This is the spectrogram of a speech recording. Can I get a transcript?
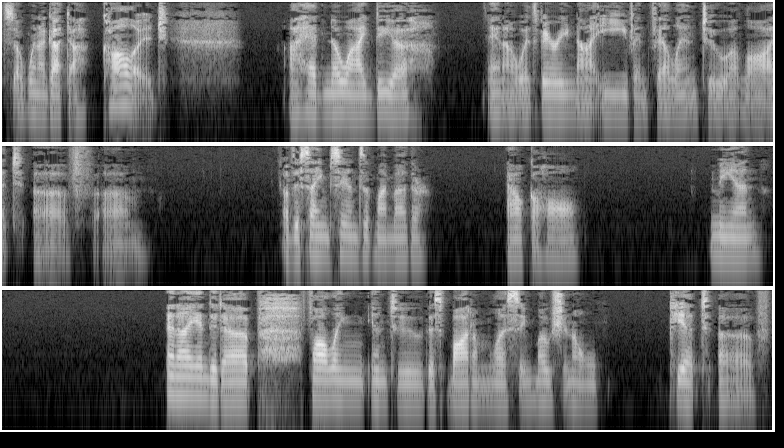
So when I got to college, I had no idea and I was very naive and fell into a lot of, um, of the same sins of my mother. Alcohol, men, and I ended up falling into this bottomless emotional pit of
